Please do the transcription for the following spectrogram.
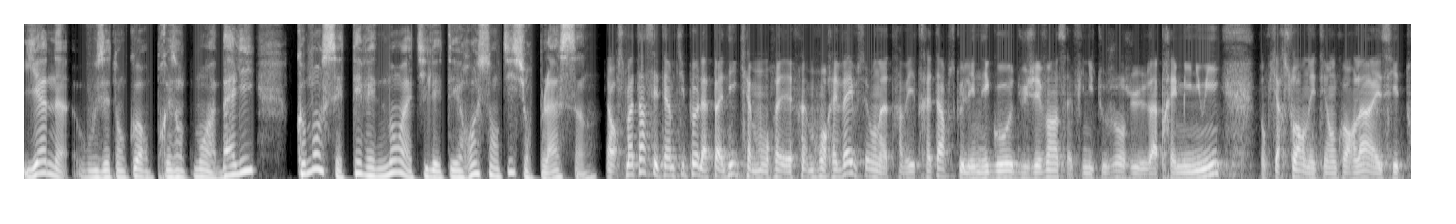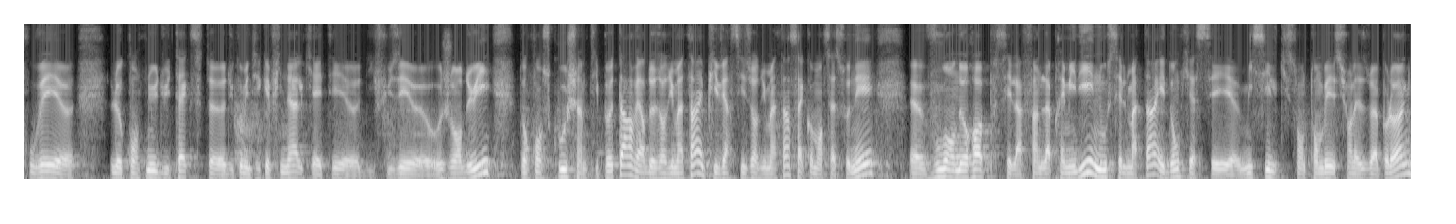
Yann, vous êtes encore présentement à Bali. Comment cet événement a-t-il été ressenti sur place? Alors ce matin, c'était un petit peu la panique à mon, réveil. Vous savez, on a travaillé très tard parce que les négos du G20, ça finit toujours après minuit. Donc hier soir, on était encore là à essayer de trouver euh, le contenu du texte euh, du communiqué final qui a été euh, diffusé aujourd'hui. Donc on se couche un petit peu tard, vers 2 heures du matin. Et puis vers 6 heures du matin, ça commence à sonner. Vous, en Europe, c'est la fin de l'après-midi. Nous, c'est le matin. Et donc, il y a ces missiles qui sont tombés sur l'est de la Pologne.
